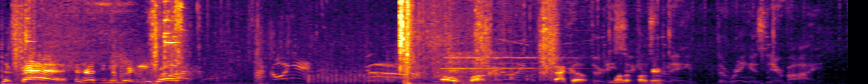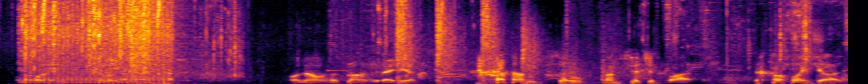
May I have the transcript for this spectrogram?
They're trash. They're nothing compared to you, bro. I'm going in. Oh, fuck. Back up, motherfucker. The ring is nearby. Oh. Oh no, that's not a good idea. I'm so, I'm such a bot. Oh my god.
